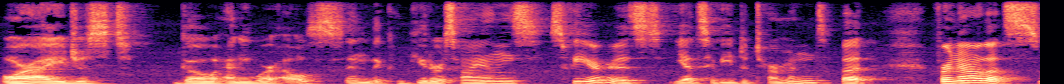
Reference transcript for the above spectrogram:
or I just go anywhere else in the computer science sphere is yet to be determined. But for now, that's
